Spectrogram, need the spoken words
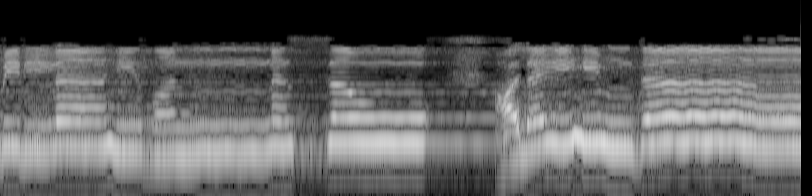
بالله ظن السوء عليهم دائرة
